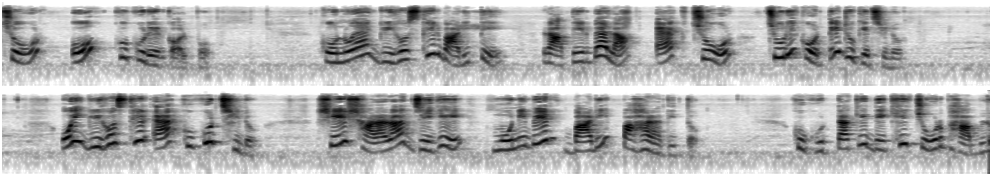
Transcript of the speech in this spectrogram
চোর ও কুকুরের গল্প। কোনো এক গৃহস্থের বাড়িতে রাতের বেলা এক চোর চুরি করতে ঢুকেছিল। ওই গৃহস্থের এক কুকুর ছিল। সে সারা রাত জেগে মনিবের বাড়ি পাহারা দিত। কুকুরটাকে দেখে চোর ভাবল,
